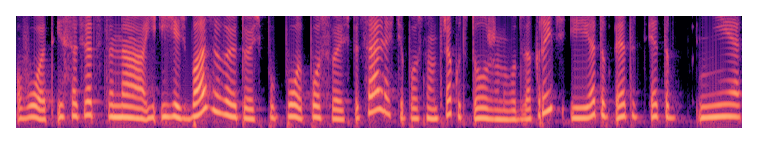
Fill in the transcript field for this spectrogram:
Вот. И, соответственно, и есть базовые, то есть по, по своей специальности, по основному треку ты должен вот закрыть, и это, это, это не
